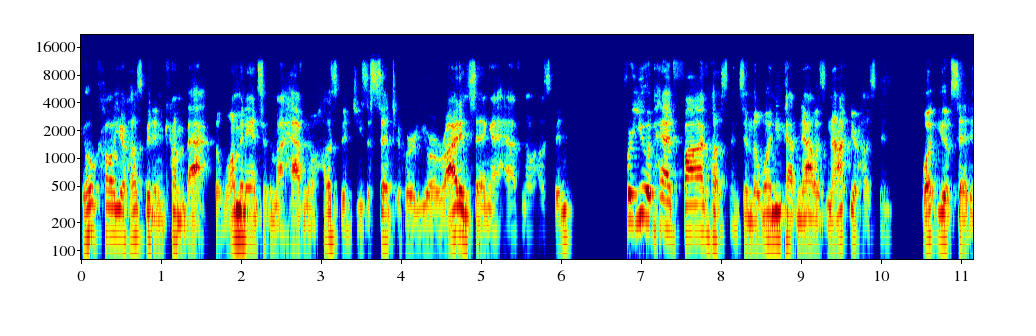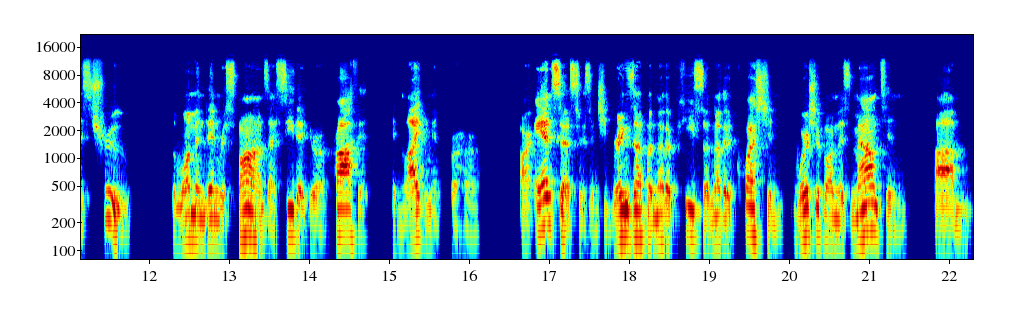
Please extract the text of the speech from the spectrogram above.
Go call your husband and come back. The woman answered him i have no husband. Jesus said to her you are right in saying i have no husband for you have had five husbands and the one you have now is not your husband what you have said is true the woman then responds, I see that you're a prophet, enlightenment for her. Our ancestors, and she brings up another piece, another question worship on this mountain. Um,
